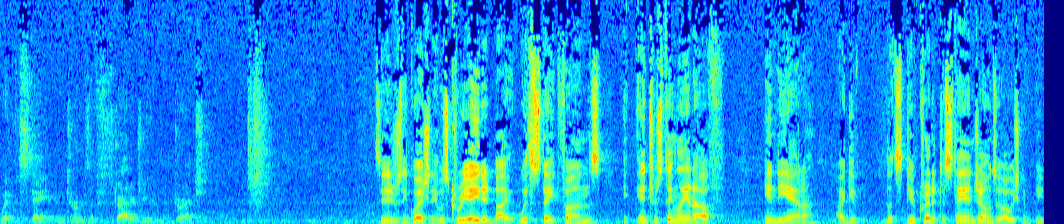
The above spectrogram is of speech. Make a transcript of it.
with the state in terms of strategy and direction. It's an interesting question. It was created by with state funds. Interestingly enough, Indiana, I give let's give credit to Stan Jones, who I wish could be,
